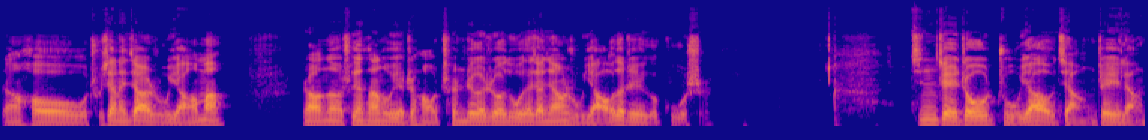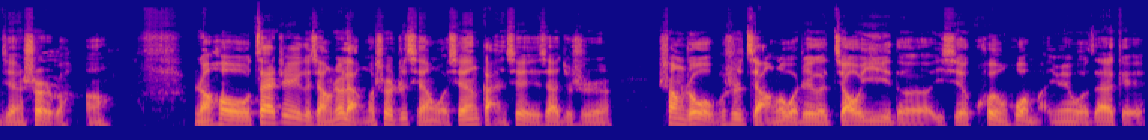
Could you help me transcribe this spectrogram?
然后出现了一件汝窑嘛，然后呢，春天藏主也正好趁这个热度再讲讲汝窑的这个故事。今这周主要讲这两件事儿吧，啊，然后在这个讲这两个事儿之前，我先感谢一下，就是上周我不是讲了我这个交易的一些困惑嘛，因为我在给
